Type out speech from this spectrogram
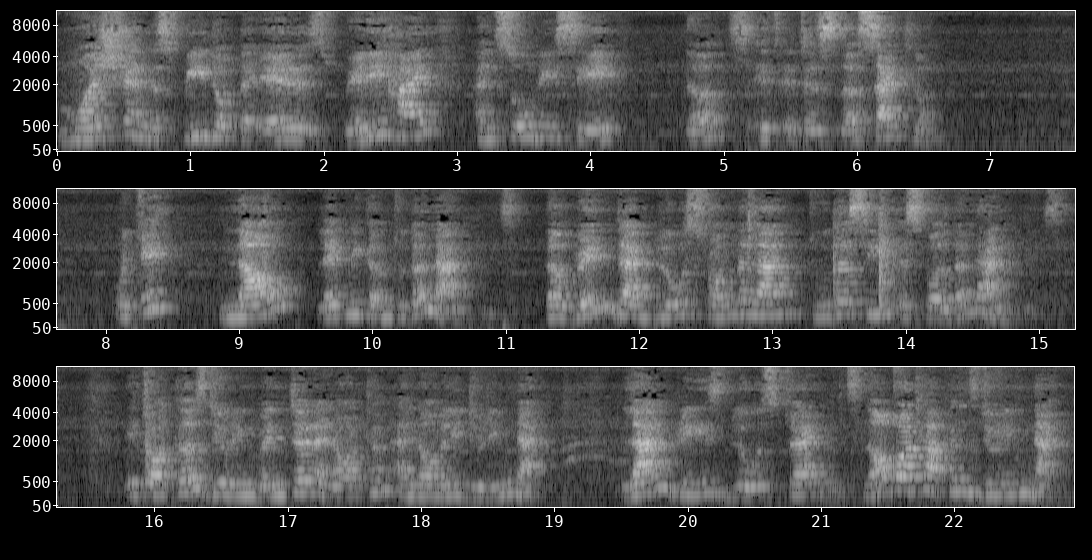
moisture and the speed of the air is very high. And so we say the it, it is the cyclone. Okay? Now let me come to the land the wind that blows from the land to the sea is called the land breeze. It occurs during winter and autumn and normally during night. Land breeze blows dry winds. Now what happens during night?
